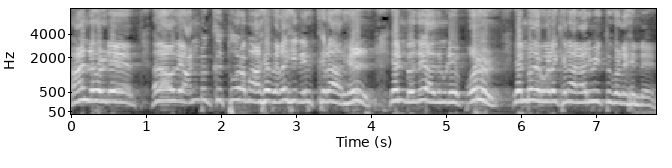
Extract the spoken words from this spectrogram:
ஆண்டவருடைய அதாவது அன்புக்கு தூரமாக விலகி நிற்கிறார்கள் என்பது அதனுடைய பொருள் என்பதை உங்களுக்கு உங்களுக்கு நான் அறிவித்துக் கொள்கின்றேன்.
